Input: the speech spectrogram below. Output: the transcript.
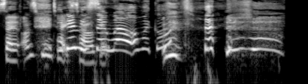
So on screen you text know me so well. Oh my god.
